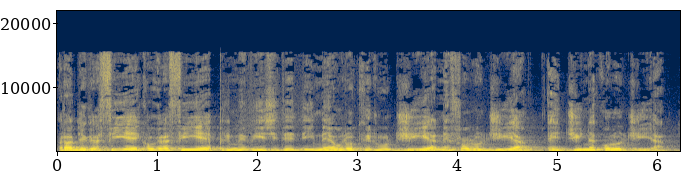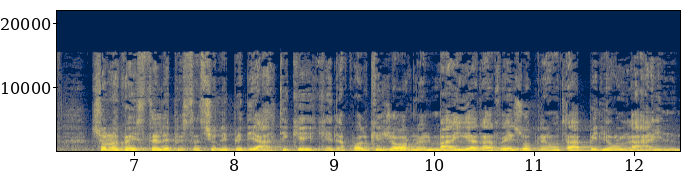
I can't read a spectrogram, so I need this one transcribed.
Radiografie, ecografie, prime visite di neurochirurgia, nefrologia e ginecologia. Sono queste le prestazioni pediatriche che da qualche giorno il Maier ha reso prenotabili online.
